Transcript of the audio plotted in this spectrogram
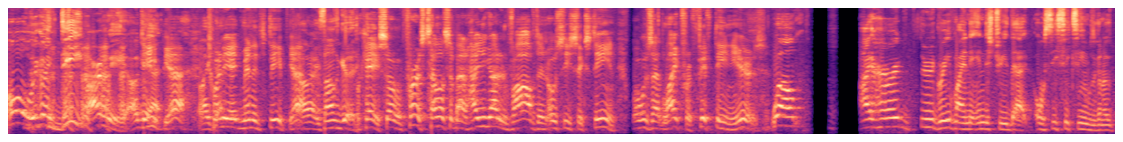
Oh, we're going deep, aren't we? Okay. Deep, yeah. Like that. 28 minutes deep, yeah. All right. Sounds good. Okay, so first, tell us about how you got involved in OC 16. What was that like for 15 years? Well, I heard through the grapevine in the industry that OC16 was going to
